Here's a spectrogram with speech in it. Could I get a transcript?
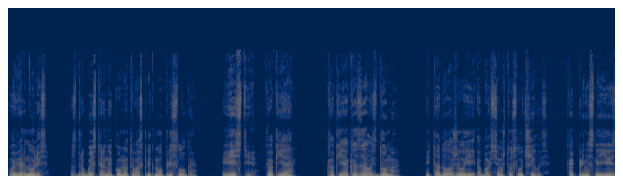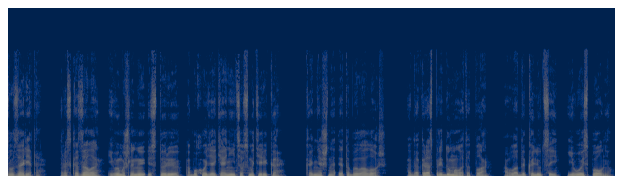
вы вернулись!» С другой стороны комнаты воскликнула прислуга. «Вести, как я... как я оказалась дома?» И та доложила ей обо всем, что случилось. Как принесли ее из лазарета. Рассказала и вымышленную историю об уходе океанийцев с материка. Конечно, это была ложь. Адакрас придумал этот план, а владыка Люций его исполнил.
